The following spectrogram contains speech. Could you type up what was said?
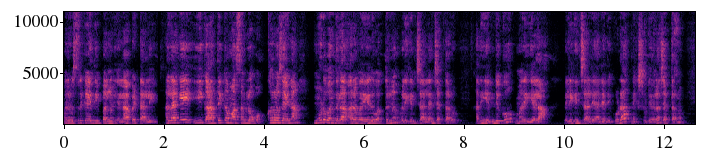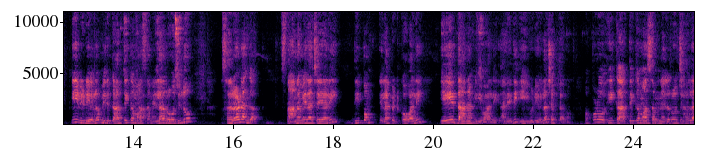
మరి ఉసిరికాయ దీపాలను ఎలా పెట్టాలి? అలాగే ఈ కార్తీక మాసంలో ఒక్కరోజైనా మూడు వందల అరవై ఐదు వత్తులను వెలిగించాలి అని చెప్తారు. అది ఎందుకు? మరి ఎలా? వెలిగించాలి అనేది కూడా నెక్స్ట్ వీడియోలో చెప్తాను. ఈ వీడియోలో మీరు కార్తీక మాసం ఎలా రోజులు సరళంగా స్నానం ఎలా చేయాలి దీపం ఎలా పెట్టుకోవాలి ఏ దానం ఇవ్వాలి అనేది ఈ వీడియోలో చెప్తాను. అప్పుడు ఈ కార్తీక మాసం నెల రోజులు చాలా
